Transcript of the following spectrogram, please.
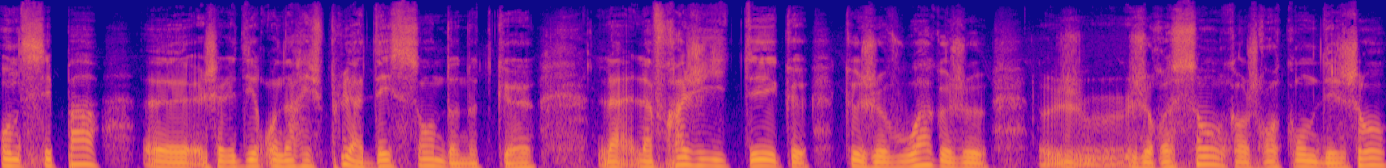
on, ne sait pas, euh, j'allais dire, on n'arrive plus à descendre dans notre cœur. La, fragilité que, que je vois, que je, je, ressens quand je rencontre des gens,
